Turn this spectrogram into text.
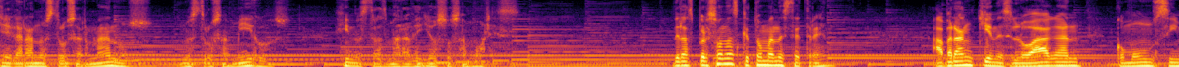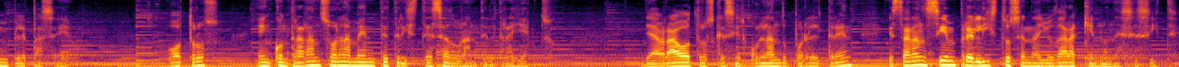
Llegarán nuestros hermanos, nuestros amigos y nuestros maravillosos amores. De las personas que toman este tren, habrán quienes lo hagan como un simple paseo. Otros encontrarán solamente tristeza durante el trayecto. Y habrá otros que circulando por el tren estarán siempre listos en ayudar a quien lo necesite.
